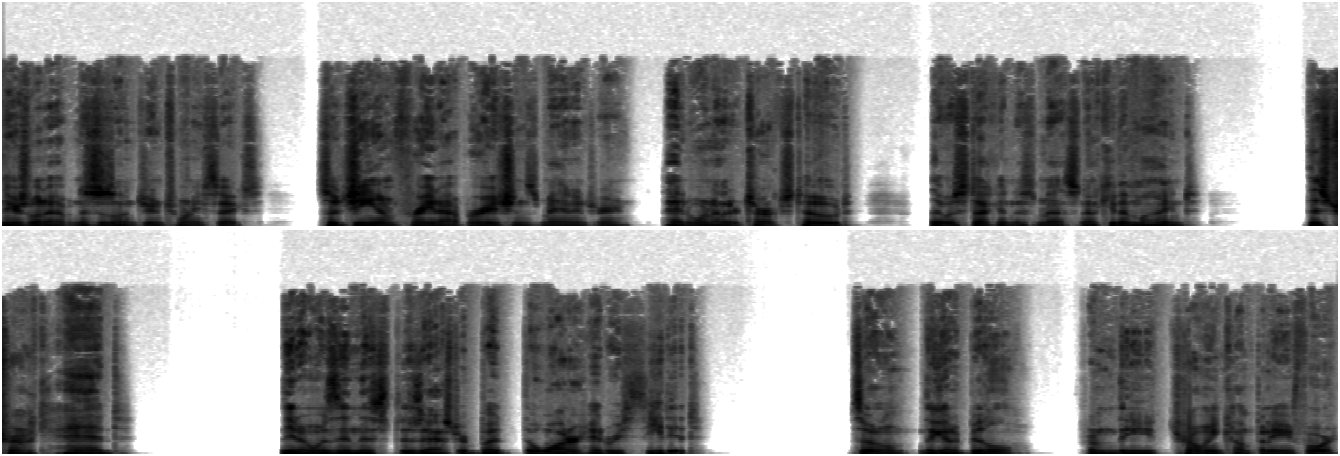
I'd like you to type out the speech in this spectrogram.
here's what happened. This is on June 26th. So GM freight operations manager had one of their trucks towed that was stuck in this mess. Now, keep in mind, this truck had, you know, was in this disaster, but the water had receded. So they got a bill from the towing company for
